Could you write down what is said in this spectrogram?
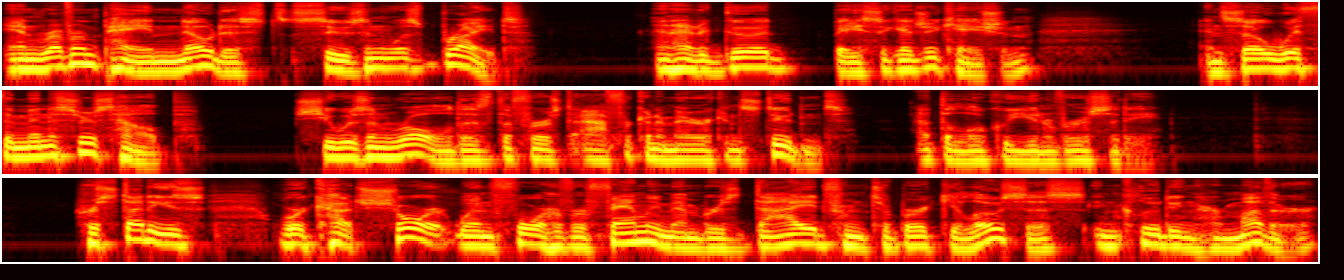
And Reverend Payne noticed Susan was bright and had a good basic education, and so, with the minister's help, she was enrolled as the first African American student at the local university. Her studies were cut short when four of her family members died from tuberculosis, including her mother,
